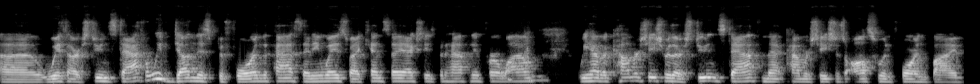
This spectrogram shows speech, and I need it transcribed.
uh, with our student staff. And we've done this before in the past anyway, so I can say actually it's been happening for a while. We have a conversation with our student staff, and that conversation is also informed by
